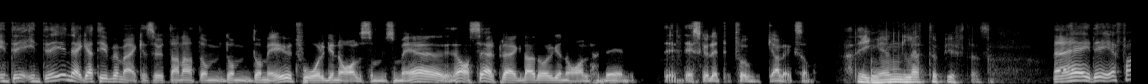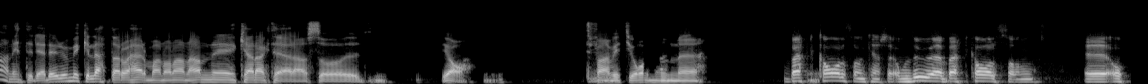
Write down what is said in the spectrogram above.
inte, inte i negativ bemärkelse utan att de, de, de är ju två original som, som är ja, särpräglade original. Det, det, det skulle inte funka liksom. Det är ingen lätt uppgift alltså. Nej, det är fan inte det. Det är mycket lättare att härma någon annan eh, karaktär. Alltså, ja, fan vet jag. Men, eh, Bert Karlsson kanske, om du är Bert Karlsson eh, och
